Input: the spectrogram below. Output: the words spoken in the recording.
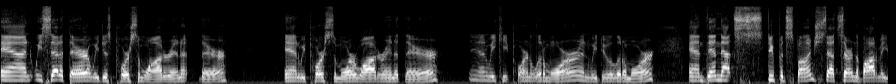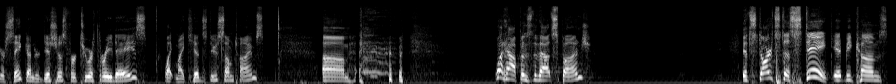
and we set it there and we just pour some water in it there. And we pour some more water in it there. And we keep pouring a little more and we do a little more. And then that stupid sponge sets there in the bottom of your sink under dishes for two or three days, like my kids do sometimes. Um, what happens to that sponge? It starts to stink. It becomes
